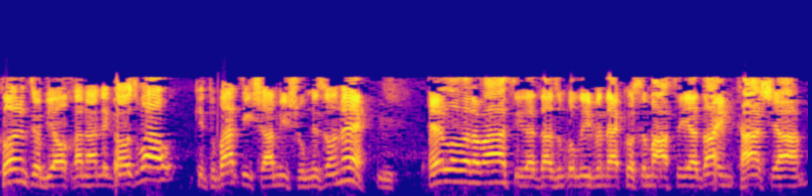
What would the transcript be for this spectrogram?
According to Rabbi Yochanan, it goes, well, kitubati shamishu mizoneh. Hmm. Elo Ravasi that doesn't believe in that of yadayim kasha.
